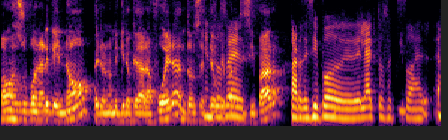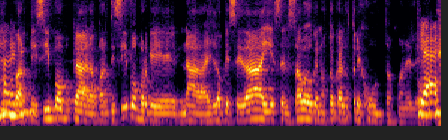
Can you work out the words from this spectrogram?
vamos a suponer que no, pero no me quiero quedar afuera, entonces, tengo que participar. Participo del acto sexual. participo, claro, participo porque nada, es lo que se da y es el sábado que nos toca a los tres juntos, ponele. Claro.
